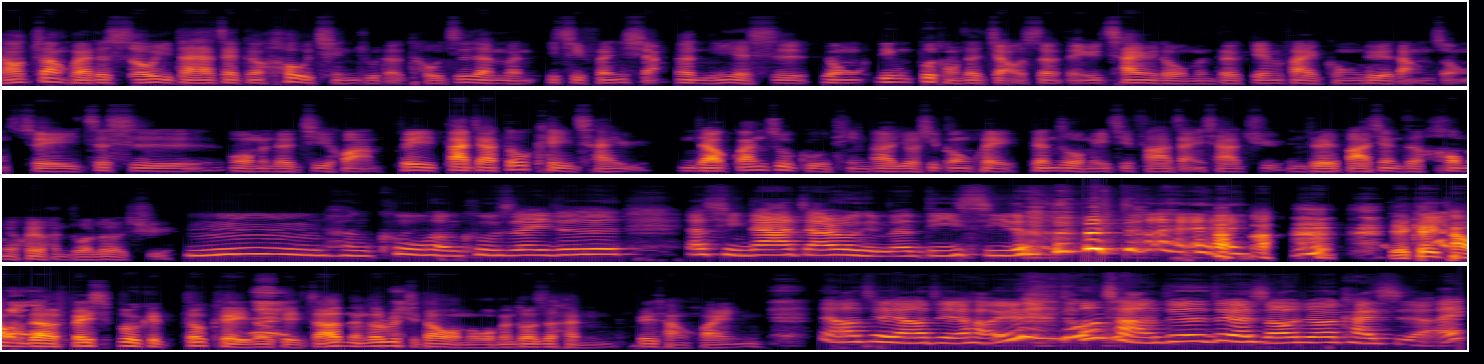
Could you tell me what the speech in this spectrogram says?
然后赚回来的收益，大家再跟后勤组的投资人们一起分享。那你也是用另不同的角色，等于参与了我们的 GameFi 攻略当中，所以这是我们的计划。所以大家都可以参与，你只要关注古亭啊游戏公会，跟着我们一起发展下去，你就会发现这后面会有很多乐趣。嗯，很酷很酷，所以就是要请大家加入你们的 DC 的，对，也可以看我们的 Facebook，都可以都可以，只要能够 reach 到我们，我们都是很非常欢迎。了解了解，好，因为通常就是这个时候就会开始了，哎，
